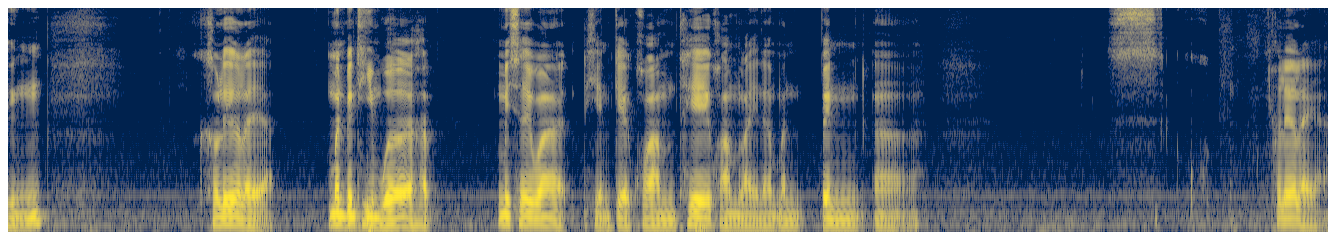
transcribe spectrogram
ถึง เขาเรียกอะไรอะ มันเป็นทีมเวิร์กครับ ไม่ใช่ว่าเห็นแก่ความเท่ความอะไรนะ มันเป็นเขาเรียกอะไรอะ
